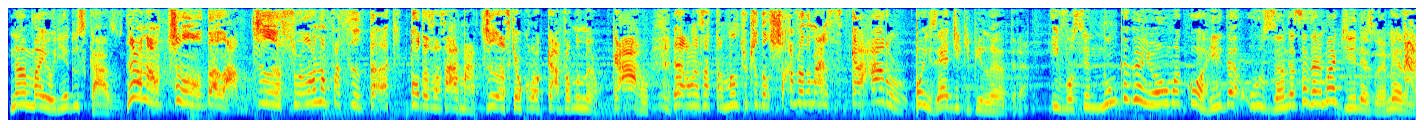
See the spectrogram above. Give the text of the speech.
na maioria dos casos. Eu não tinha ideia disso, eu não fazia ideia que todas as armadilhas que eu colocava no meu carro eram exatamente o que deixava ele mais caro. Pois é, Dick Pilantra. E você nunca ganhou uma corrida usando essas armadilhas, não é mesmo?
